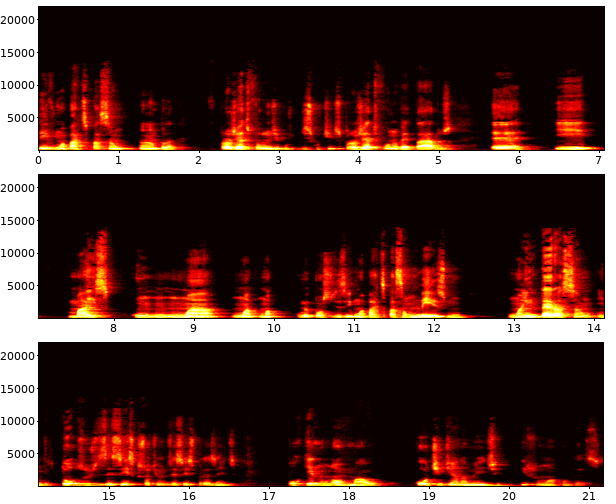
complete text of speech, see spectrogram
teve uma participação ampla, projetos foram discutidos, projetos foram vetados, é, e mas com uma, uma, uma, como eu posso dizer, uma participação mesmo, uma interação entre todos os 16 que só tinham 16 presentes. Porque no normal, cotidianamente, isso não acontece.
